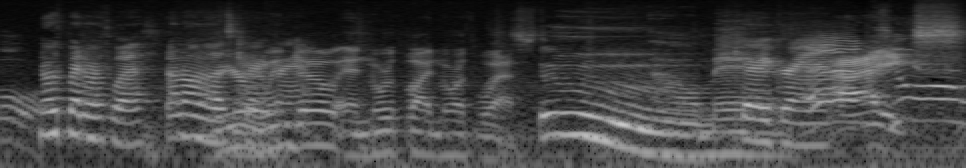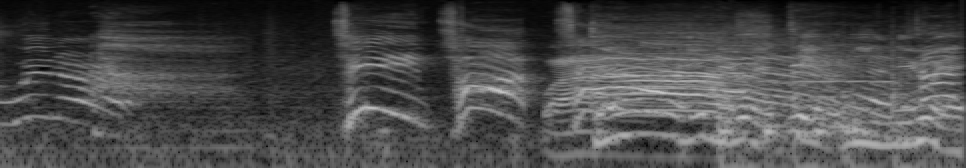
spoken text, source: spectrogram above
Four, North by Northwest. Oh no, no, that's Rear Cary Grant. Window and North by Northwest. Oh Ooh. man. Cary Grant. And Yikes. your winner top Wow. He knew it, dude. He knew it.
